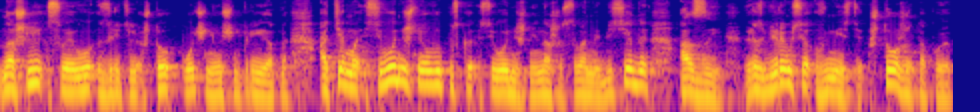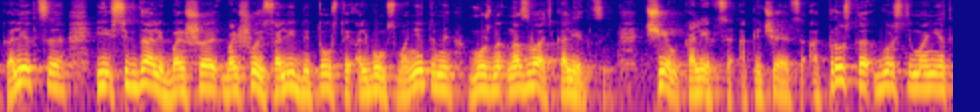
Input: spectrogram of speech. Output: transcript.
нашли своего зрителя, что очень и очень приятно. А тема сегодняшнего выпуска сегодняшней нашей с вами беседы – азы. Разберемся вместе, что же такое коллекция и всегда ли большой, большой солидный толстый альбом с монетами можно назвать коллекцией. Чем коллекция отличается от просто горсти монет,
